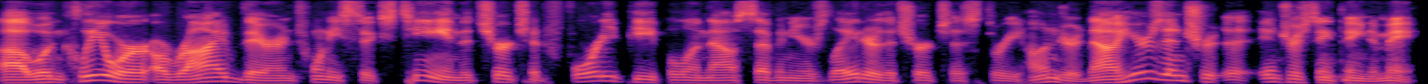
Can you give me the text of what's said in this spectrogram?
Uh, when Kliewer arrived there in 2016, the church had 40 people, and now seven years later, the church has 300. Now, here's an inter- uh, interesting thing to me.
